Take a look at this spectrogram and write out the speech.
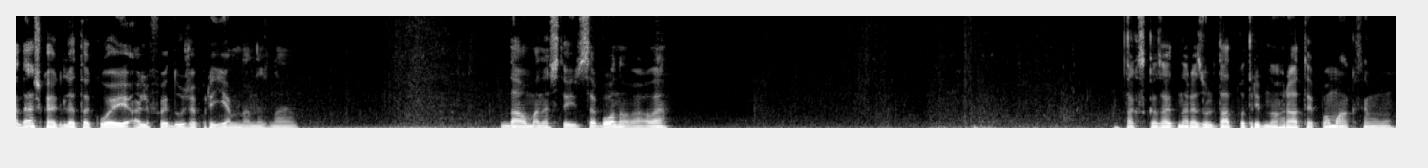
Кадешка, як для такої альфи, дуже приємна, не знаю. Да, у мене стоїть все бонове, але. Так сказати, на результат потрібно грати по максимуму.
